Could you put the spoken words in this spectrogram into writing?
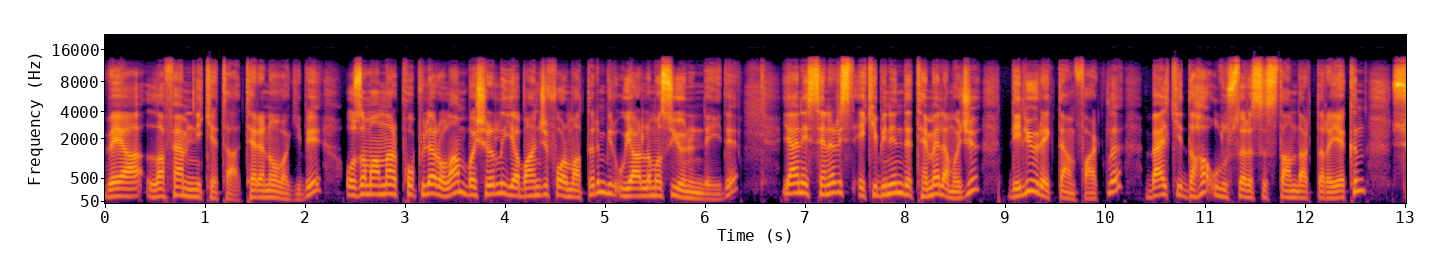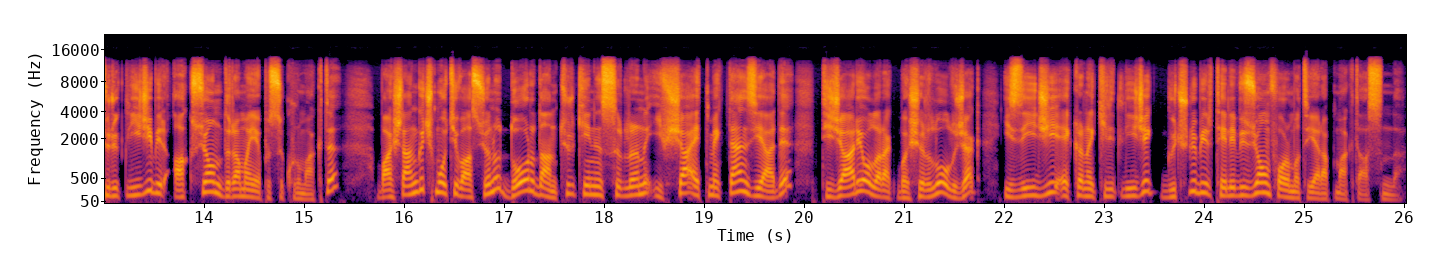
veya La Femme Niketa, Terranova gibi o zamanlar popüler olan başarılı yabancı formatların bir uyarlaması yönündeydi. Yani senarist ekibinin de temel amacı Deli Yürek'ten farklı, belki daha uluslararası standartlara yakın, sürükleyici bir aksiyon drama yapısı kurmaktı. Başlangıç motivasyonu doğrudan Türkiye'nin sırlarını ifşa etmekten ziyade ticari olarak başarılı olacak, izleyiciyi ekrana kilitleyecek güçlü bir televizyon formatı yaratmaktı aslında.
